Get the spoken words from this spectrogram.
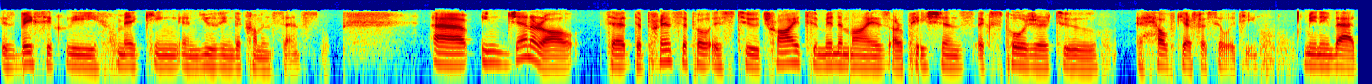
is basically making and using the common sense. Uh, in general, that the principle is to try to minimize our patients' exposure to a healthcare facility, meaning that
